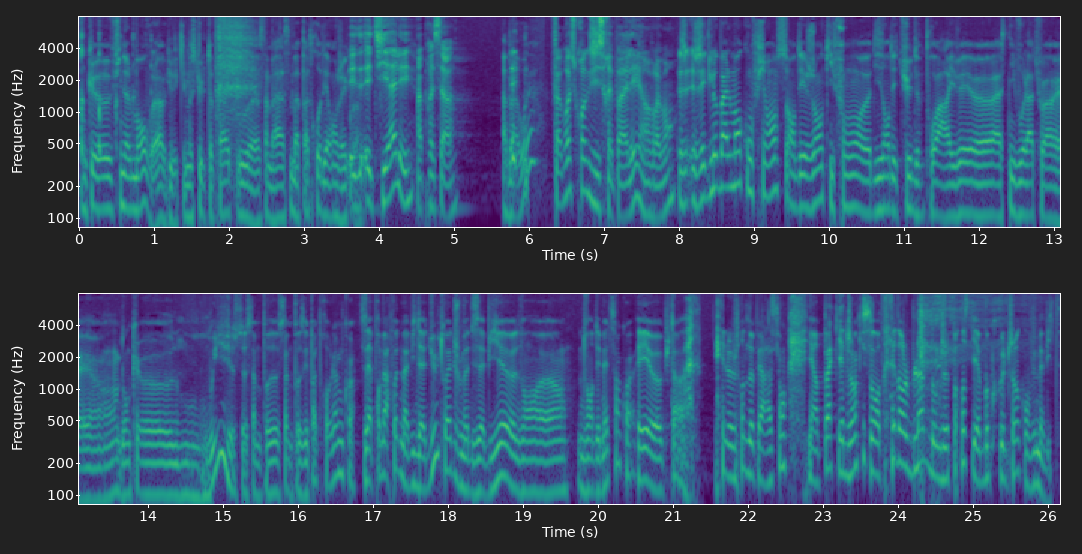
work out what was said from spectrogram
Donc, euh, finalement, voilà, qui me sculpte pas et tout, ça m'a ça m'a pas trop dérangé. Quoi. Et et t'y es allé après ça? Ah bah ouais. Enfin, moi, je crois que j'y serais pas allé, hein, vraiment. J'ai globalement confiance en des gens qui font euh, 10 ans d'études pour arriver euh, à ce niveau-là, tu vois. Et, euh, donc euh, oui, ça, ça me pose, ça me posait pas de problème, quoi. C'est la première fois de ma vie d'adulte, ouais, que je me déshabillais devant euh, devant des médecins, quoi. Et euh, putain, et le jour de l'opération, il y a un paquet de gens qui sont entrés dans le bloc, donc je pense qu'il y a beaucoup de gens qui ont vu ma bite.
